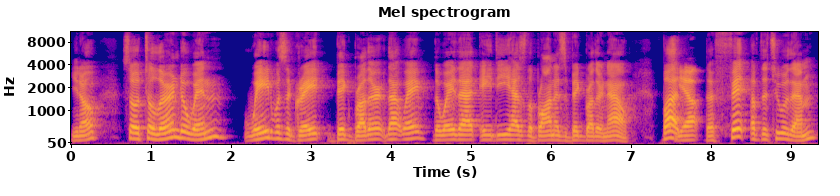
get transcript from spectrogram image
you know? So to learn to win Wade was a great big brother that way, the way that AD has LeBron as a big brother now. But Yeah. the fit of the two of them,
